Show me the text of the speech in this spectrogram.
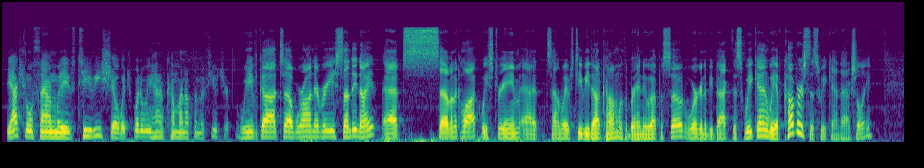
the actual Soundwaves TV show. Which what do we have coming up in the future? We've got uh, we're on every Sunday night at seven o'clock. We stream at soundwavestv.com with a brand new episode. We're going to be back this weekend. We have covers this weekend actually,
